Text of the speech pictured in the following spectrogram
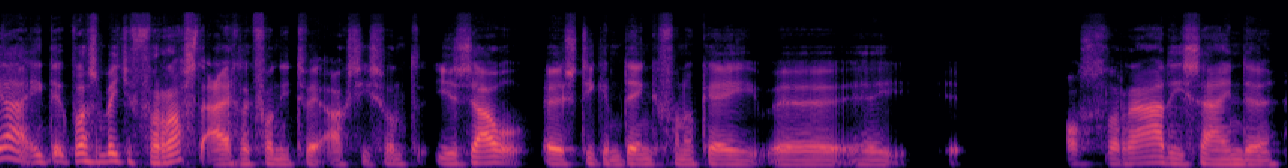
Ja, ik, ik, was een beetje verrast eigenlijk van die twee acties. Want je zou uh, stiekem denken van oké, uh, hey, als Ferrari zijnde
